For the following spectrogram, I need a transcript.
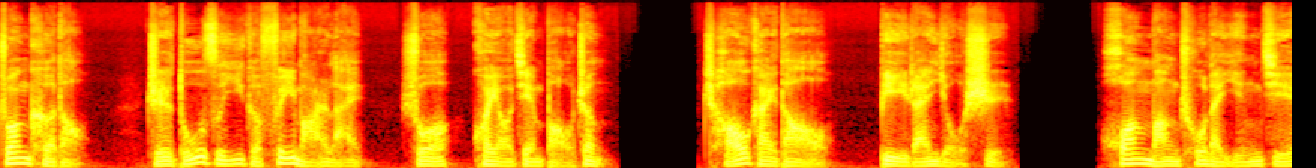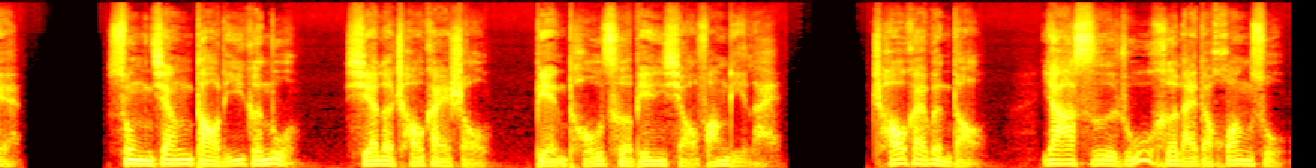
庄客道：“只独自一个飞马而来。”说快要见保证，晁盖道必然有事，慌忙出来迎接。宋江到了一个诺，携了晁盖手，便投侧边小房里来。晁盖问道：“押司如何来的荒速？”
